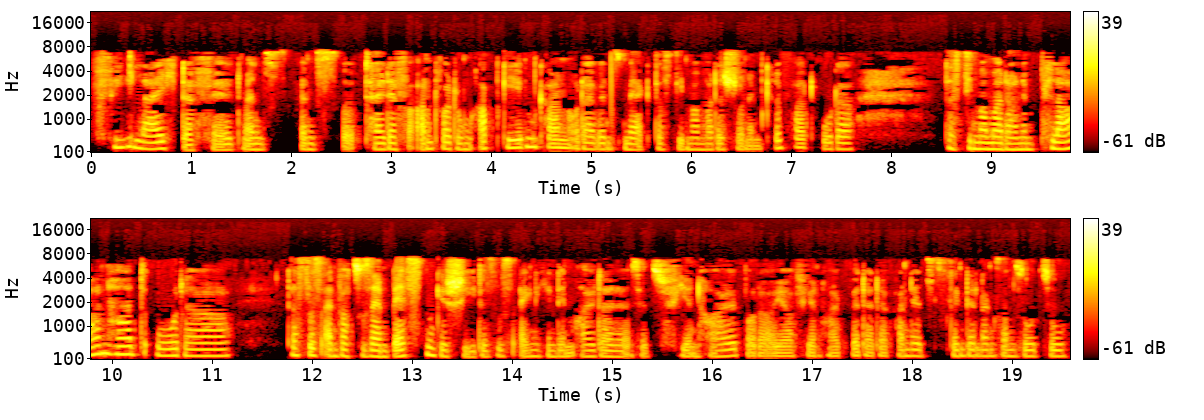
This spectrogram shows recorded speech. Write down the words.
viel leichter fällt, wenn es äh, Teil der Verantwortung abgeben kann oder wenn es merkt, dass die Mama das schon im Griff hat oder dass die Mama da einen Plan hat oder dass das einfach zu seinem Besten geschieht. Das ist eigentlich in dem Alter, der ist jetzt viereinhalb oder ja, viereinhalb wird er, der kann jetzt, fängt er langsam so zu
